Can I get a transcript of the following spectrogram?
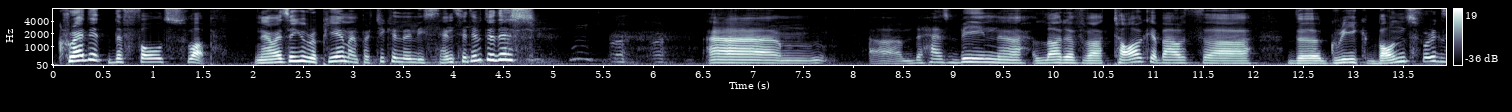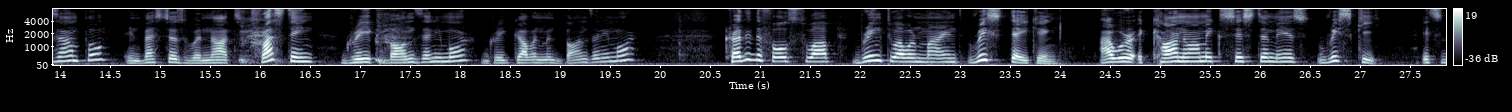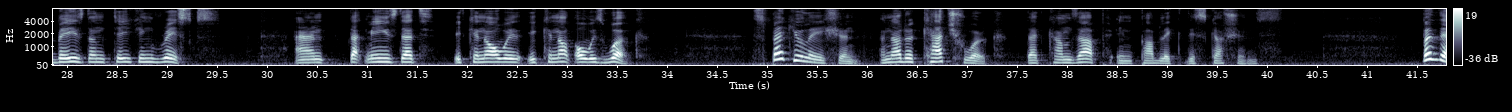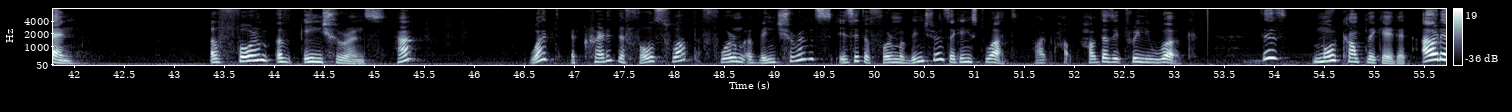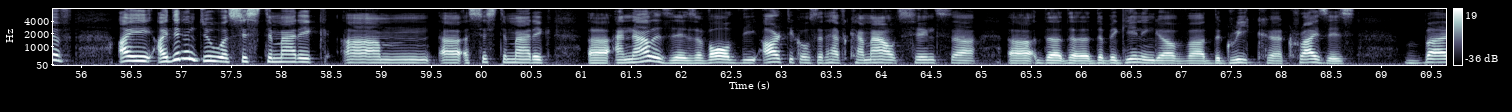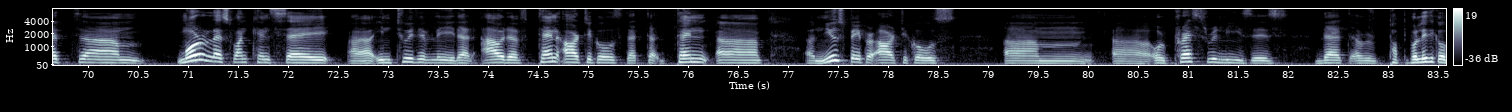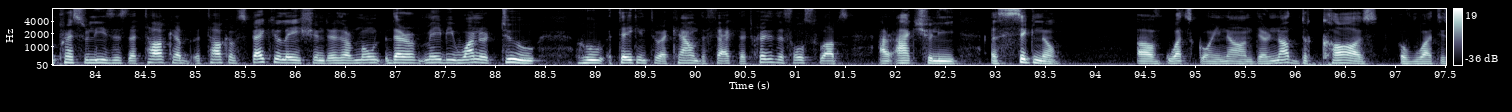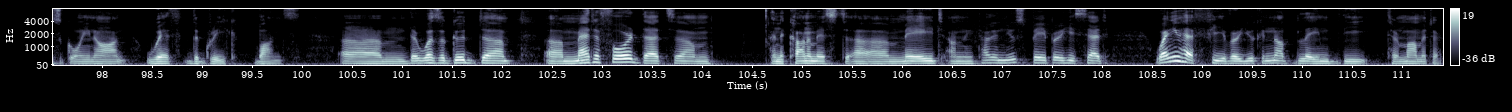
Credit default swap. Now, as a European, I'm particularly sensitive to this. Um, um, there has been uh, a lot of uh, talk about uh, the Greek bonds, for example. Investors were not trusting Greek bonds anymore, Greek government bonds anymore. Credit default swap bring to our mind risk-taking. Our economic system is risky. It's based on taking risks. And that means that it, can always, it cannot always work. Speculation, another catchword that comes up in public discussions. But then, a form of insurance, huh? What? A credit default swap? Form of insurance? Is it a form of insurance against what? How, how, how does it really work? This is more complicated. Out of, I, I didn't do a systematic, um, uh, a systematic uh, analysis of all the articles that have come out since uh, the, the, the beginning of uh, the Greek uh, crisis. But um, more or less, one can say uh, intuitively that out of 10 articles, that 10 newspaper articles um, or press releases that uh, political press releases that talk, ab talk of speculation, there are, there are maybe one or two who take into account the fact that credit default swaps are actually a signal of what's going on. They're not the cause of what is going on with the Greek bonds. Um, there was a good uh, uh, metaphor that um, an economist uh, made on an Italian newspaper. He said, when you have fever, you cannot blame the thermometer.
